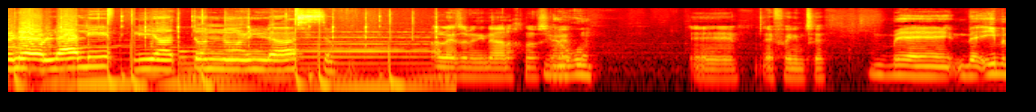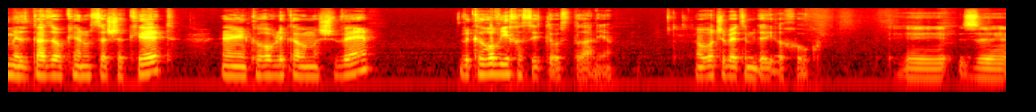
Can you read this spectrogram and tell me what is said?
ולעולה לי ליאטונו אילאסו. על איזה מדינה אנחנו עושים? נאורו. אה, איפה היא נמצאת? ב- באי במרכז האוקיינוס השקט, אה, קרוב לקו המשווה, וקרוב יחסית לאוסטרליה. למרות שבעצם די רחוק. אה, זה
